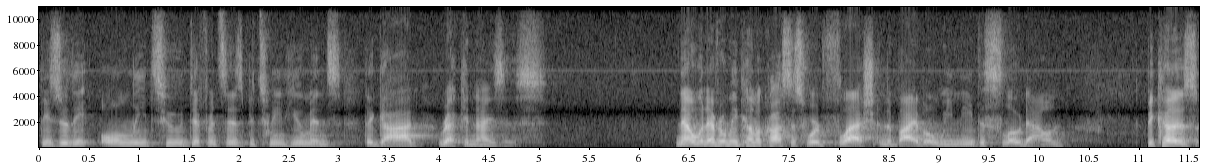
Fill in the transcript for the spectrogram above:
These are the only two differences between humans that God recognizes. Now, whenever we come across this word flesh in the Bible, we need to slow down because,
